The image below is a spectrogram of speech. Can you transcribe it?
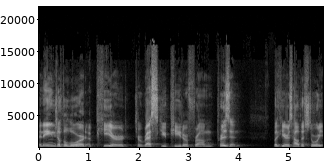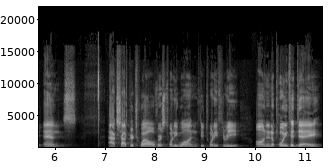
an angel of the Lord appeared to rescue Peter from prison. But here's how the story ends Acts chapter 12, verse 21 through 23. On an appointed day,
